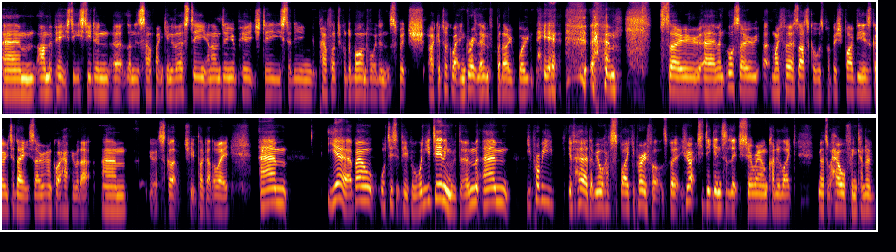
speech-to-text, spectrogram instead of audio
Um, I'm a PhD student at London South Bank University, and I'm doing a PhD studying pathological demand avoidance, which I could talk about in great length, but I won't here. um, so, um, and also uh, my first article was published five years ago today, so I'm quite happy with that. Um, I just got that cheap plug out the way. Um, yeah, about autistic people. When you're dealing with them, um, you probably have heard that we all have spiky profiles, but if you actually dig into literature around kind of like mental health and kind of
